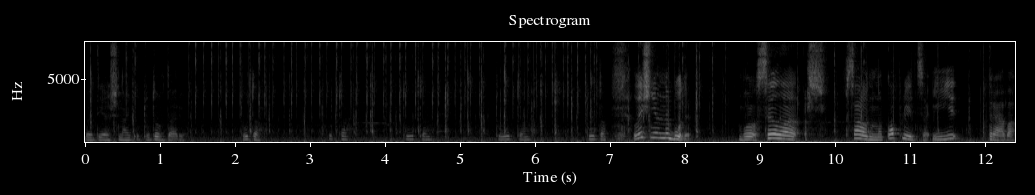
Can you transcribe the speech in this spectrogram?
Давайте я ще навіть отут вдарю. Тут, тут, тут, тут, тут. Лишнім не буде. Бо сила все одно накоплюється і треба.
